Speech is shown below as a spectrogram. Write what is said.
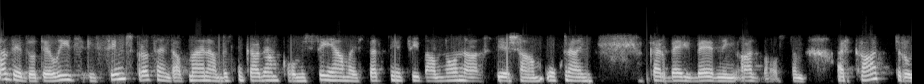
Sadiedotie līdzekļi 100% apmērā bez nekādām komisijām vai starpniecībām nonāks tiešām Ukraiņu karbēļu bērniņu atbalstam. Ar katru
